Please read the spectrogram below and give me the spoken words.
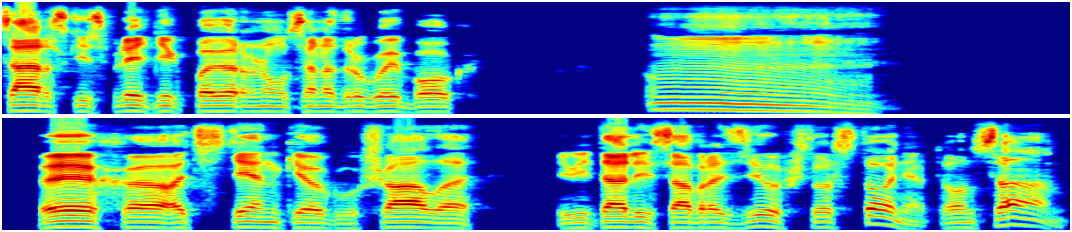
Царский сплетник повернулся на другой бок. «М-м-м!» Эхо от стенки оглушало, и Виталий сообразил, что стонет он сам.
